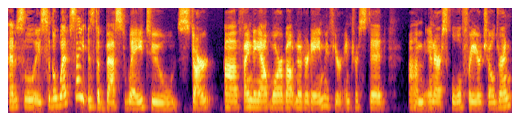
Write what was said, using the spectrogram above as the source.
Absolutely. So the website is the best way to start uh, finding out more about notre dame if you're interested um, in our school for your children.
